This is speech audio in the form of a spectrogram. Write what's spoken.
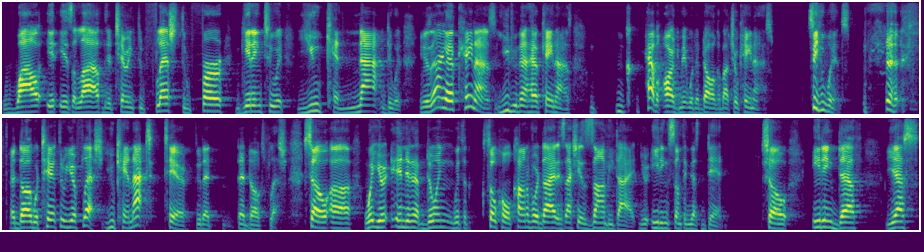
While it is alive, they're tearing through flesh, through fur, getting to it. You cannot do it. You I have canines. You do not have canines. Have an argument with a dog about your canines. See who wins. a dog would tear through your flesh. You cannot tear through that, that dog's flesh. So uh, what you're ended up doing with the so-called carnivore diet is actually a zombie diet. You're eating something that's dead. So eating death, yes,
